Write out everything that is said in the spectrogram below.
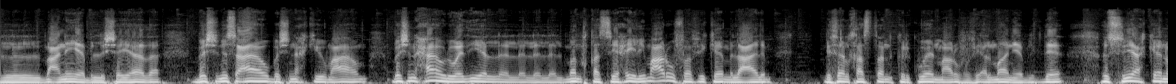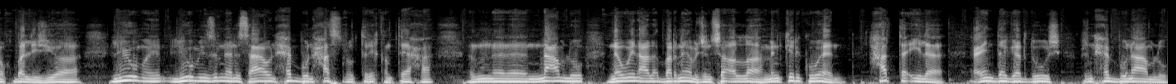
المعنية بالشيء هذا باش نسعى وباش نحكيو معاهم باش نحاولوا هذه المنطقة السياحية اللي معروفة في كامل العالم. مثال خاصة كركوان معروفة في ألمانيا بالكدا السياح كانوا قبل يجيوها. اليوم اليوم يلزمنا نسعى ونحبوا نحسنوا الطريق نتاعها. نعملوا ناويين على برنامج إن شاء الله من كركوان حتى إلى عند قردوش باش نحبوا نعملوا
